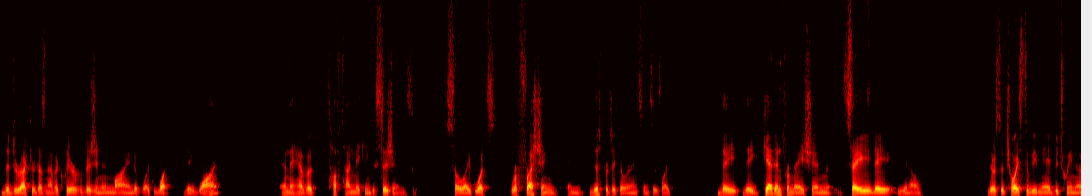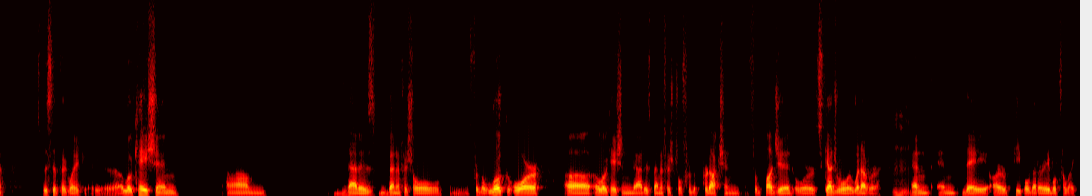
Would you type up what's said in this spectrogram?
the director doesn't have a clear vision in mind of like what they want and they have a tough time making decisions. So like what's refreshing in this particular instance is like they they get information say they you know there's a choice to be made between a specific like a location um, that is beneficial for the look or uh, a location that is beneficial for the production for budget or schedule or whatever mm-hmm. and and they are people that are able to like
